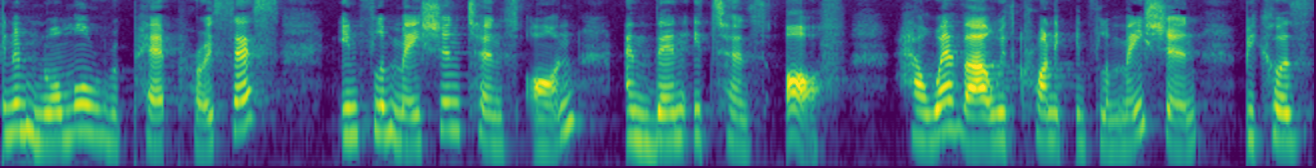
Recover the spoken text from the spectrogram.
In a normal repair process, inflammation turns on and then it turns off. However, with chronic inflammation, because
